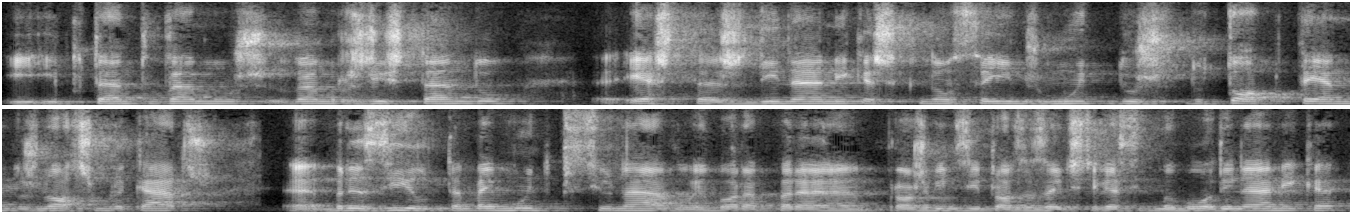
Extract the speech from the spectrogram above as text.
e, e, portanto, vamos, vamos registando estas dinâmicas que não saímos muito dos, do top 10 dos nossos mercados. Uh, Brasil também muito pressionado, embora para, para os vinhos e para os azeites tivesse sido uma boa dinâmica,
